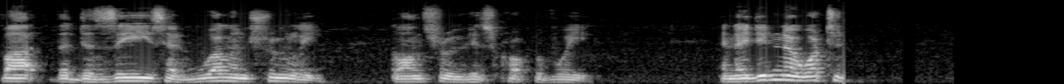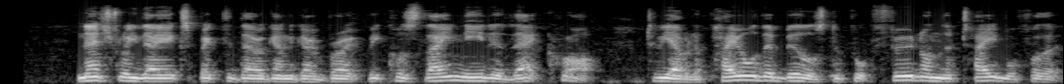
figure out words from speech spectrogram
But the disease had well and truly gone through his crop of wheat. And they didn't know what to do. Naturally, they expected they were going to go broke because they needed that crop to be able to pay all their bills, to put food on the table for the,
